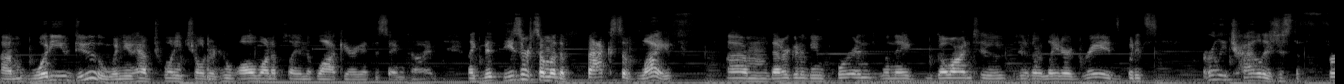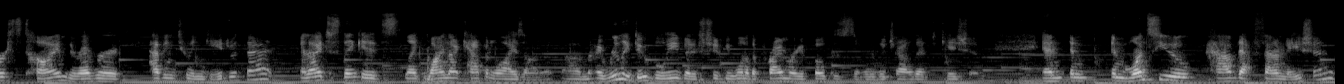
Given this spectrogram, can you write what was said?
Um, what do you do when you have 20 children who all want to play in the block area at the same time? Like th- these are some of the facts of life um, that are going to be important when they go on to, to their later grades. But it's early child is just the first time they're ever having to engage with that. And I just think it's like, why not capitalize on it? Um, I really do believe that it should be one of the primary focuses of early child education. And, and, and once you have that foundation,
